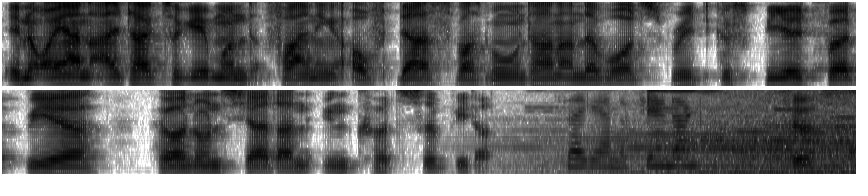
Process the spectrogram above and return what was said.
in euren Alltag zu geben und vor allen Dingen auf das, was momentan an der Wall Street gespielt wird. Wir hören uns ja dann in Kürze wieder. Sehr gerne. Vielen Dank. Tschüss.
